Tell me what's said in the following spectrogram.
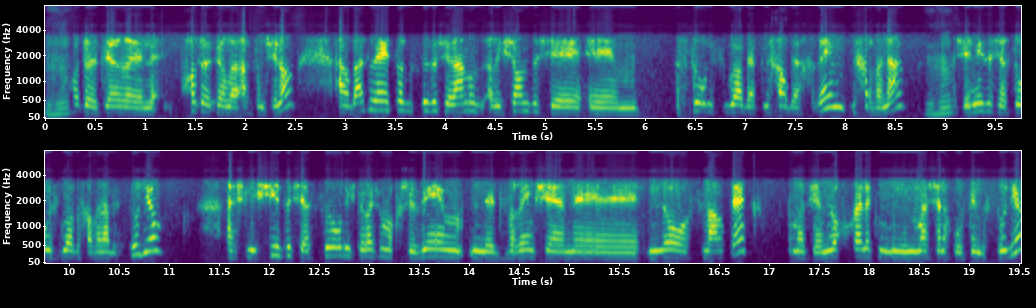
מהמם. פחות או יותר, אה, פחות או יותר לאקטון שלו. ארבעה כללי יסוד בסטודיו שלנו, הראשון זה שאסור לפגוע בעצמך או באחרים, בכוונה. מהמם. השני זה שאסור לפגוע בכוונה בסטודיו. השלישי זה שאסור להשתמש במחשבים לדברים שהם אה, לא סמארט-טק, זאת אומרת שהם לא חלק ממה שאנחנו עושים בסטודיו.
